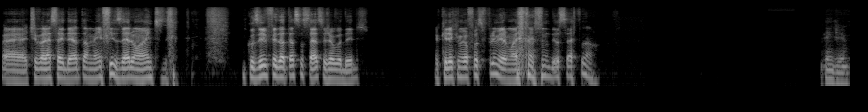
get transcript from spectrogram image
é, tiveram essa ideia também, fizeram antes. Inclusive fez até sucesso o jogo deles. Eu queria que o meu fosse o primeiro, mas não deu certo não. Entendi.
